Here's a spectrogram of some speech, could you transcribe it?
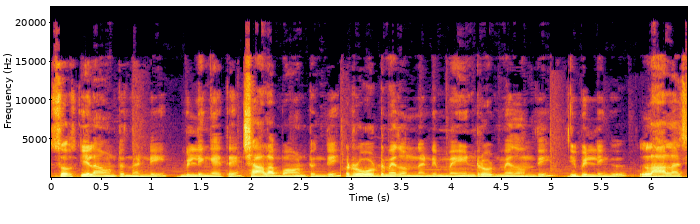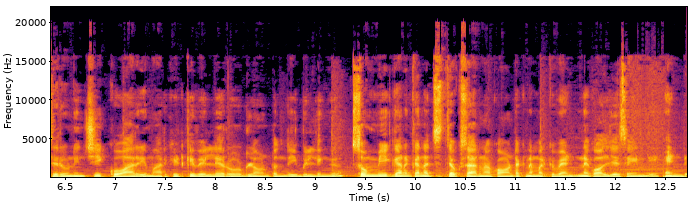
సో ఇలా ఉంటుందండి బిల్డింగ్ అయితే. చాలా బాగుంటుంది. రోడ్ మీద ఉందండి. మెయిన్ రోడ్ మీద ఉంది ఈ బిల్డింగ్ లాలా చెరువు నుంచి క్వారీ మార్కెట్కి వెళ్ళే రోడ్లో ఉంటుంది ఈ బిల్డింగ్ సో మీకు గనక నచ్చితే ఒకసారి నా కాంటాక్ట్ నెంబర్కి వెంటనే కాల్ చేసేయండి. అండ్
